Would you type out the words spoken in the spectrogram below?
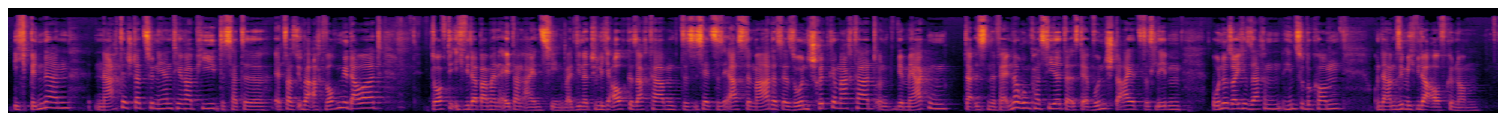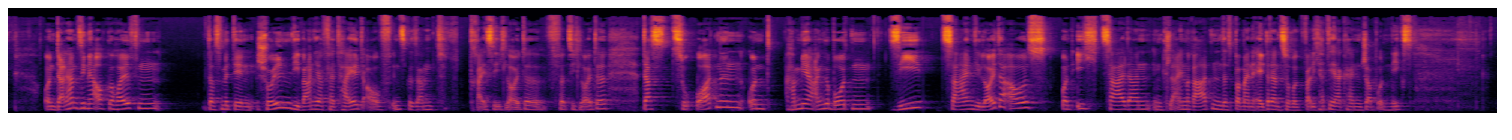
Ich bin dann nach der stationären Therapie, das hatte etwas über acht Wochen gedauert, durfte ich wieder bei meinen Eltern einziehen, weil die natürlich auch gesagt haben, das ist jetzt das erste Mal, dass er so einen Schritt gemacht hat. Und wir merken, da ist eine Veränderung passiert, da ist der Wunsch da, jetzt das Leben ohne solche Sachen hinzubekommen. Und da haben sie mich wieder aufgenommen. Und dann haben sie mir auch geholfen, das mit den Schulden, die waren ja verteilt auf insgesamt 30 Leute, 40 Leute, das zu ordnen und haben mir angeboten, sie zahlen die Leute aus und ich zahle dann in kleinen Raten das bei meinen Eltern zurück, weil ich hatte ja keinen Job und nichts.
